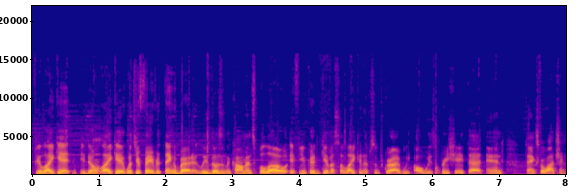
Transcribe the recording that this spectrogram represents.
if you like it, if you don't like it, what's your favorite thing about it? Leave those in the comments below. If you could give us a like and a subscribe, we always appreciate that. And thanks for watching.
